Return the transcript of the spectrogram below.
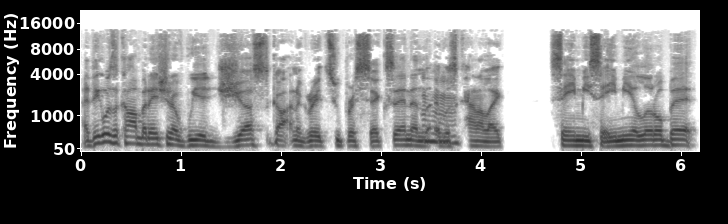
I think it was a combination of we had just gotten a great Super Six in, and mm-hmm. it was mm-hmm. kind of like samey, samey a little bit.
